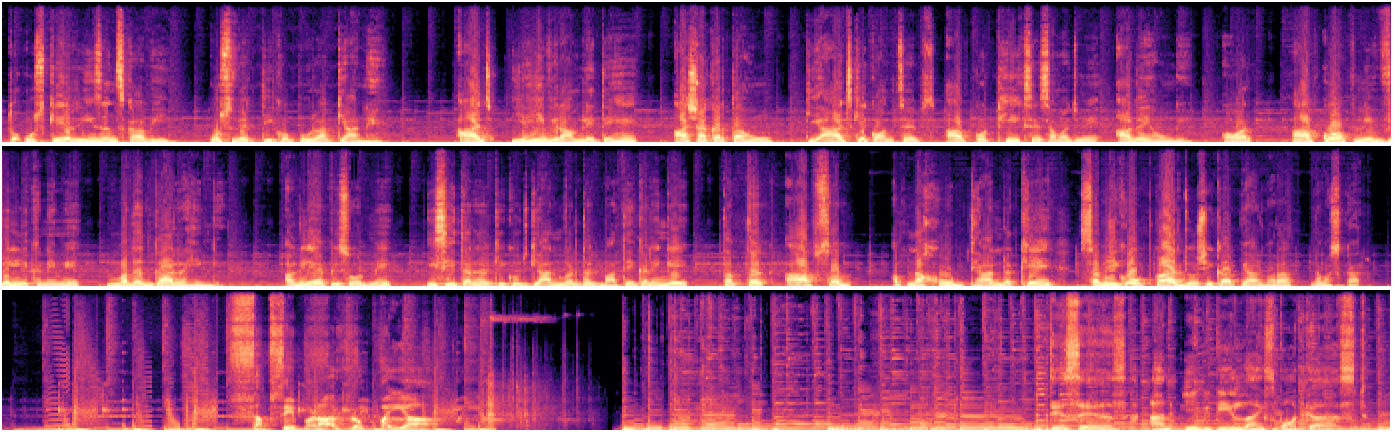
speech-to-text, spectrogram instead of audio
तो उसके रीजंस का भी उस व्यक्ति को पूरा ज्ञान है। आज यही विराम लेते हैं। आशा करता हूँ कि आज के कॉन्सेप्ट्स आपको ठीक से समझ में आ गए होंगे और आपको अपनी विल लिखने में मददगार रहेंगे। अगले एपिसोड में इसी तरह की कुछ ज्ञानवर्धक बातें करेंगे, तब तक आप सब अपना खूब ध्यान रखें। सभी को उपकार, जोशी का प्यार भरा नमस्कार। सबसे बड़ा रुपया। This is an ABP live podcast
